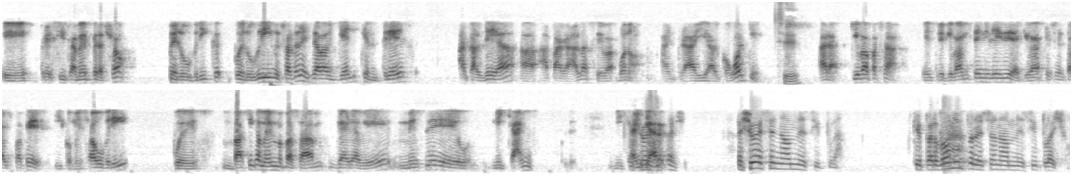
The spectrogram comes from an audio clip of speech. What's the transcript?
eh, precisament per això, per obrir, per obrir, nosaltres necessitàvem gent que entrés a Caldea a, a pagar la seva... Bueno, a entrar ahí al coworking. Sí. Ara, què va passar? Entre que vam tenir la idea, que vam presentar els papers i començar a obrir, pues, bàsicament va passar gairebé més de mig any. Mig any Això és, llarg. això, això és inadmissible. Que perdonin, Clar. però és inadmissible, això.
